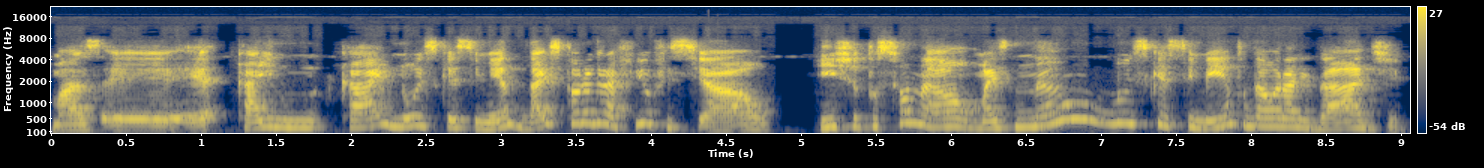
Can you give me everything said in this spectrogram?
Mas é, é, cai, cai no esquecimento da historiografia oficial, institucional, mas não no esquecimento da oralidade,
